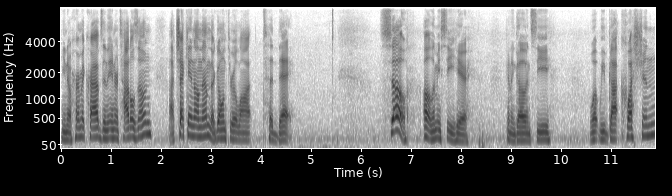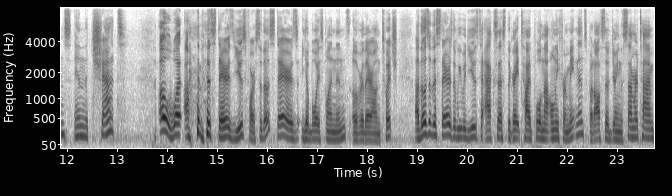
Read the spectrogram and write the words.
you know, hermit crabs in the intertidal zone, uh, check in on them. They're going through a lot today. So, oh, let me see here. I'm Gonna go and see what we've got questions in the chat. Oh, what are the stairs used for? So those stairs, your boy Splendens over there on Twitch, uh, those are the stairs that we would use to access the Great Tide Pool, not only for maintenance, but also during the summertime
